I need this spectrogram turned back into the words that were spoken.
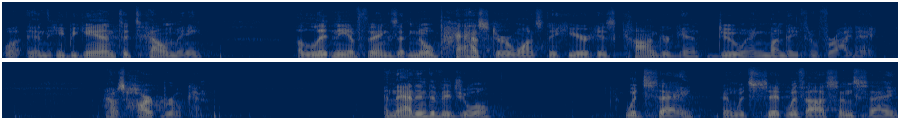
What? And he began to tell me a litany of things that no pastor wants to hear his congregant doing Monday through Friday. I was heartbroken. And that individual would say, and would sit with us and say,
